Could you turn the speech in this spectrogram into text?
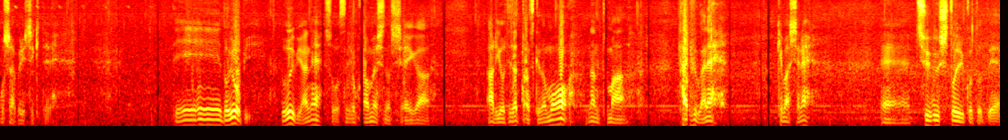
おしゃべりしてきて。で土曜日。土曜日はねそうですね横浜市の試合がある予定だったんですけどもなんとまあ台風がね来ましてね、えー、中止ということで。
